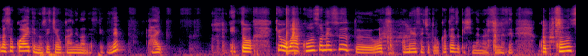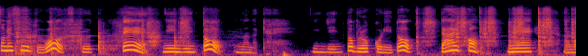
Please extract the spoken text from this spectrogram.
まあそこあえて載せちゃう感じなんですけどね。はい。えっと、今日はコンソメスープを、ごめんなさい、ちょっとお片付けしながらすいません。コンソメスープを作って、人参と、なんだっけあれ。人参とブロッコリーと大根。ね。あの、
